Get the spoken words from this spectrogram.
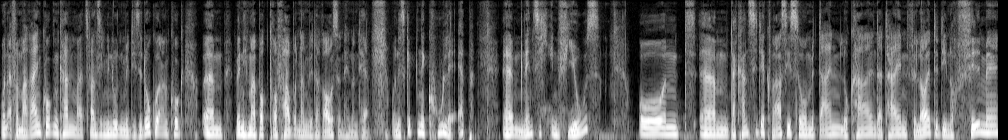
und einfach mal reingucken kann, mal 20 Minuten mit diese Doku anguck, ähm, wenn ich mal Bock drauf habe und dann wieder raus und hin und her. Und es gibt eine coole App, ähm, nennt sich Infuse und ähm, da kannst du dir quasi so mit deinen lokalen Dateien für Leute, die noch Filme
